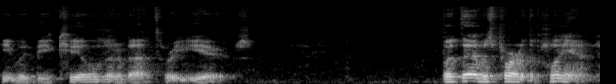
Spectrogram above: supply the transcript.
he would be killed in about three years. But that was part of the plan.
